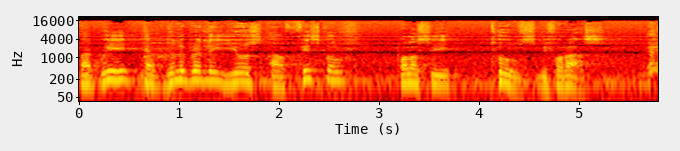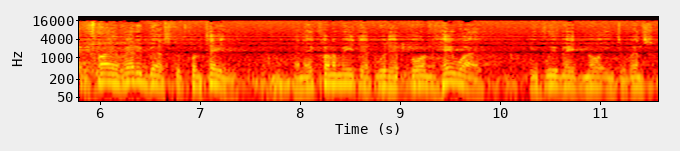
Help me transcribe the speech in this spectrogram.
but we have deliberately used our fiscal policy tools before us to try our very best to contain an economy that would have gone haywire if we made no intervention.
